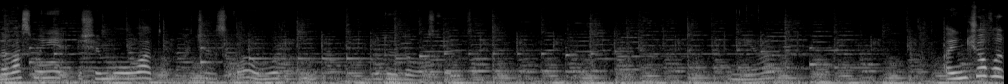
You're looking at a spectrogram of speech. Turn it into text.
До вас мені ще маловато, хоча скоро можу буду до вас ходити. Ні. А нічого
